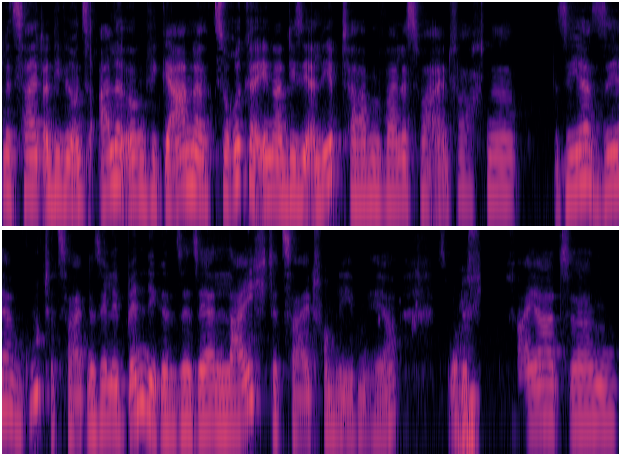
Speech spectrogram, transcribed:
eine Zeit, an die wir uns alle irgendwie gerne zurückerinnern, die sie erlebt haben, weil es war einfach eine sehr, sehr gute Zeit, eine sehr lebendige, sehr, sehr leichte Zeit vom Leben her. Es wurde mhm. viel gefeiert ähm,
